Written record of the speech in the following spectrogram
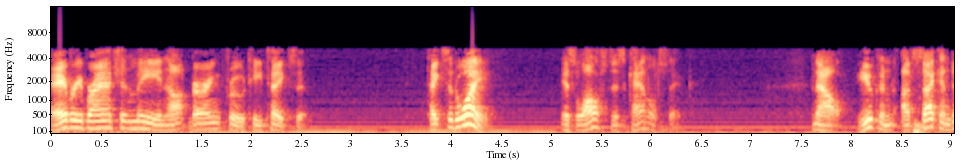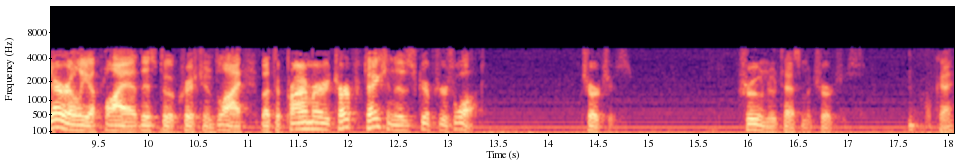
Every branch in me not bearing fruit, he takes it. Takes it away. It's lost its candlestick. Now, you can uh, secondarily apply this to a Christian's life, but the primary interpretation of the Scripture is what? Churches. True New Testament churches. Okay?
